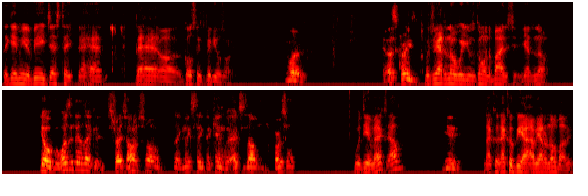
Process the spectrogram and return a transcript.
they gave me a VHS tape that had that had uh, Ghostface videos on it. Word. Yeah, that's crazy. But you had to know where you was going to buy the shit. You had to know. Yo, but wasn't there like a Stretch Armstrong like mixtape that came with X's album, the first one? With DMX album, Yeah. That could that could be. I, I mean, I don't know about it,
